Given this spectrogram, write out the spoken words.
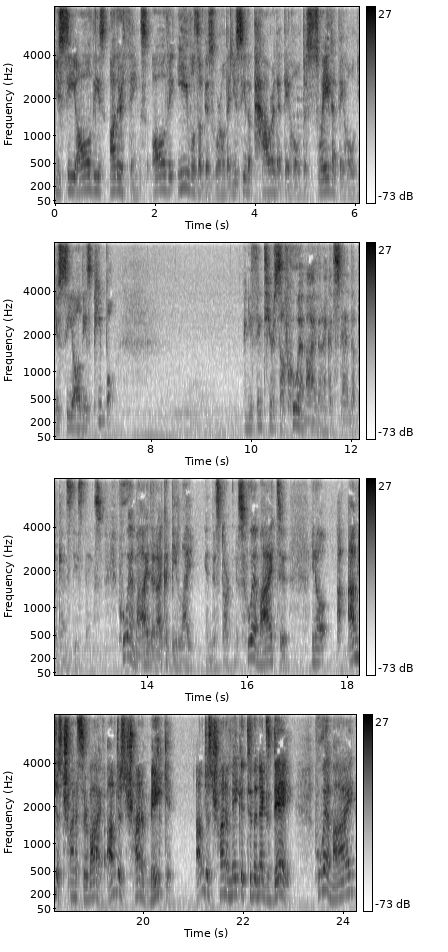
You see all these other things, all the evils of this world, and you see the power that they hold, the sway that they hold. You see all these people. And you think to yourself, who am I that I could stand up against these things? Who am I that I could be light in this darkness? Who am I to, you know, I, I'm just trying to survive. I'm just trying to make it I'm just trying to make it to the next day. Who am I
